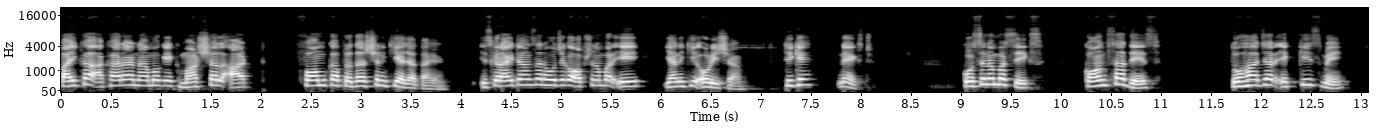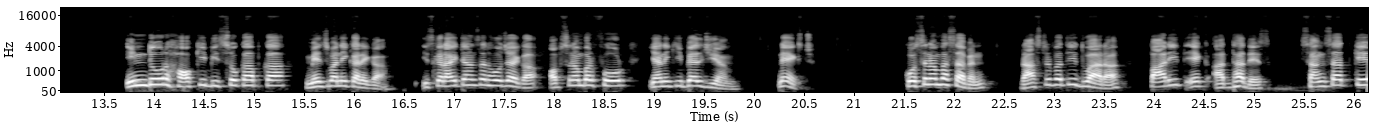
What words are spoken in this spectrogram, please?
पाइका अखाड़ा नामक एक मार्शल आर्ट फॉर्म का प्रदर्शन किया जाता है? इसका राइट आंसर हो जाएगा ऑप्शन नंबर ए यानी कि ओडिशा। ठीक है? नेक्स्ट क्वेश्चन नंबर सिक्स कौन सा देश 2021 में इंडोर हॉकी विश्व कप का मेजबानी करेगा? इसका राइट आंसर हो जाएगा ऑप्शन नंबर फोर यानी कि Belgium next question number seven राष्ट्रपति द्वारा पारित एक अध्यादेश संसद के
